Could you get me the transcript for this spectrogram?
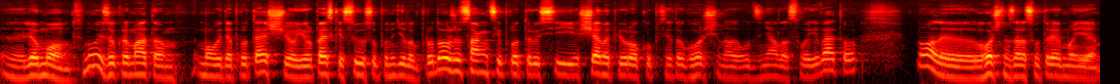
е, Monde. Ну і, зокрема, там мова йде про те, що Європейський Союз у понеділок продовжив санкції проти Росії ще на півроку після того, Угорщина от зняла свої вето. Ну, але Угорщина зараз отримує е,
